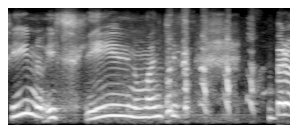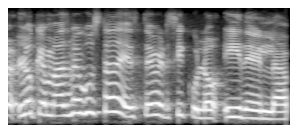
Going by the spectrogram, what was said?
Sí, no, y sí, no manches. Pero lo que más me gusta de este versículo y de la,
